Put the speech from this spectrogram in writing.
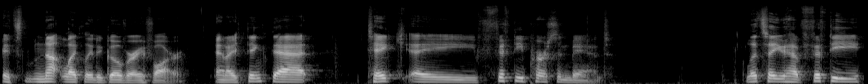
it's not likely to go very far. And I think that take a 50 person band. Let's say you have 50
